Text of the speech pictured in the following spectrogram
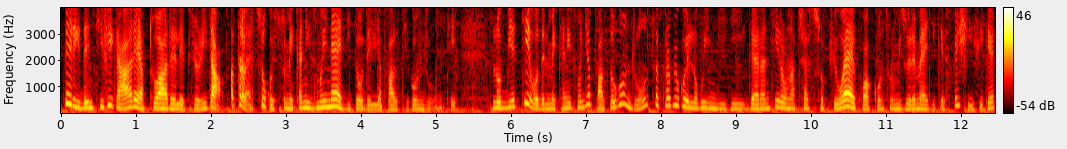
per identificare e attuare le priorità attraverso questo meccanismo inedito degli appalti congiunti. L'obiettivo del meccanismo di appalto congiunto è proprio quello quindi di garantire un accesso più equo a contromisure mediche specifiche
